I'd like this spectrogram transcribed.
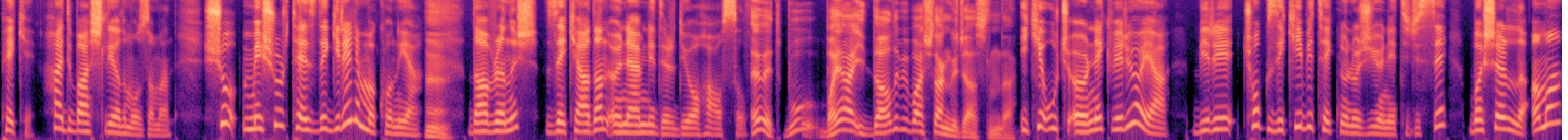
Peki, hadi başlayalım o zaman. Şu meşhur tezde girelim mi konuya? Hı. Davranış zekadan önemlidir diyor Housel. Evet, bu bayağı iddialı bir başlangıcı aslında. İki uç örnek veriyor ya, biri çok zeki bir teknoloji yöneticisi, başarılı ama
